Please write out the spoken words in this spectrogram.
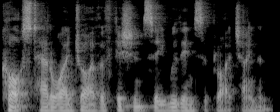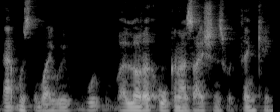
cost, how do I drive efficiency within supply chain, and that was the way we a lot of organisations were thinking.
